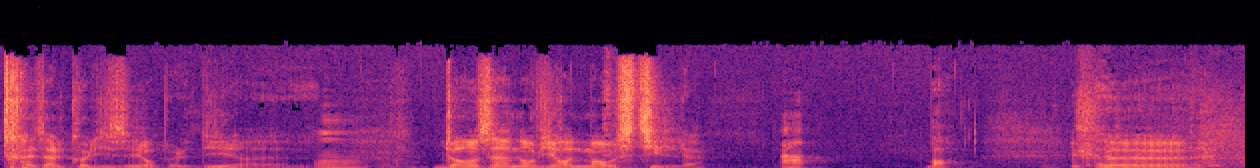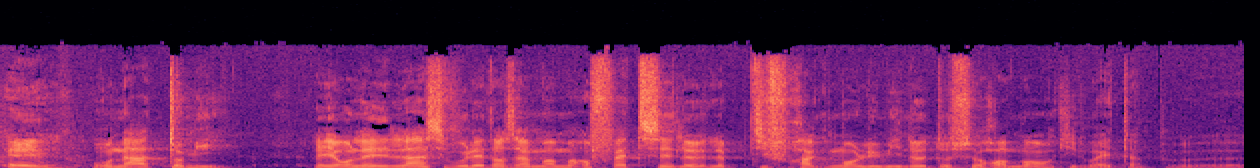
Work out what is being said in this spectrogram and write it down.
très alcoolisée, on peut le dire, Hum. Dans un environnement hostile. Ah, Bon. Euh, et on a Tommy. Et on est là, si vous voulez, dans un moment. En fait, c'est le, le petit fragment lumineux de ce roman qui doit être un peu euh,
